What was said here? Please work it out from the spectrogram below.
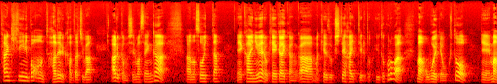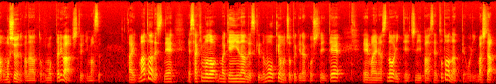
短期的にボーンと跳ねる形はあるかもしれませんがあのそういった介入への警戒感が継続して入っているというところは、まあ、覚えておくと、えー、まあ面白いのかなと思ったりはしています。はいまあ、あとはですね先物、まあ、原油なんですけども今日もちょっと下落をしていてマイナスの1.12%となっておりました。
